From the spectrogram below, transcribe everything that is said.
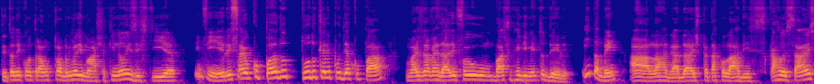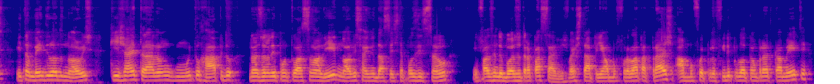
tentando encontrar um problema de marcha que não existia. Enfim, ele saiu culpando tudo que ele podia culpar, mas na verdade foi um baixo rendimento dele. E também a largada espetacular de Carlos Sainz e também de Lando Norris, que já entraram muito rápido na zona de pontuação ali, Norris saindo da sexta posição e fazendo boas ultrapassagens. Verstappen e Albon foram lá para trás, Albon foi para o fim do pilotão praticamente,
